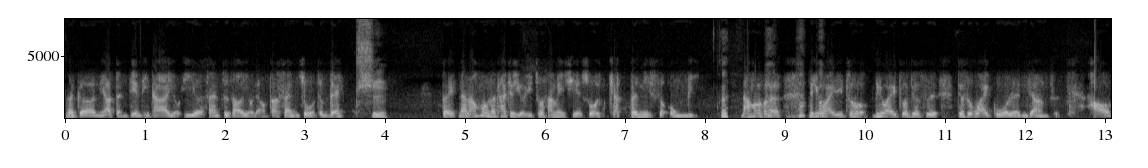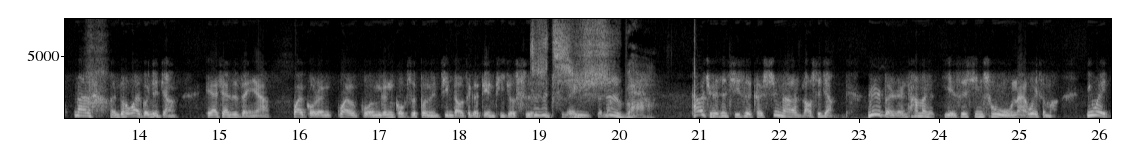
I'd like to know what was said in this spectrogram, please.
那个你要等电梯，大概有一二三，至少有两到三座，对不对？是，对。那然后呢，他就有一座上面写说 Japanese only，然后呢，另外一座，另外一座就是就是外国人这样子。好，那很多外国人就讲，哎呀，现在是怎样？外国人，外国人跟狗是不能进到这个电梯，就是这是歧视吧？他会觉得是歧视，可是呢，老实讲，日本人他们也是心出无奈。为什么？因为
